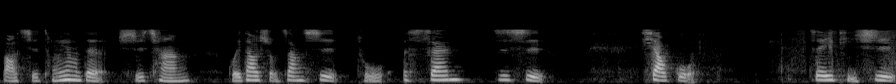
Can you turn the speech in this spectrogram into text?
保持同样的时长，回到手杖式图二三姿势。效果这一体式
